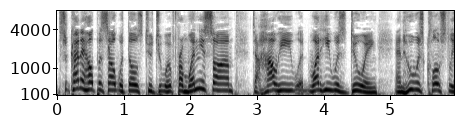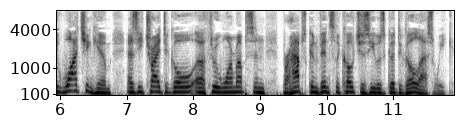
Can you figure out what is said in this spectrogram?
so kind of help us out with those two, two, from when you saw him to how he, what he was doing and who was closely watching him as he tried to go uh, through warmups and perhaps convince the coaches he was good to go last week.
